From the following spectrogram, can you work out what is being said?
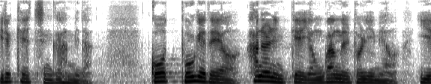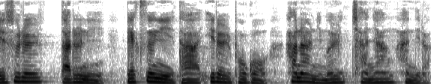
이렇게 증거합니다. 곧 보게 되어 하나님께 영광을 돌리며 예수를 따르니 백성이 다 이를 보고 하나님을 찬양하니라.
